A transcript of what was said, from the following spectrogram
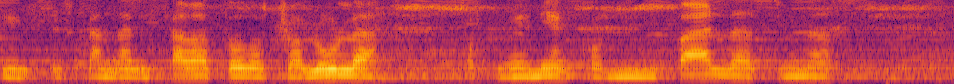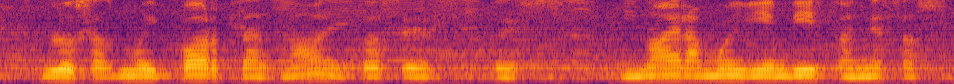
que se escandalizaba todo Cholula, porque venían con minifaldas y unas blusas muy cortas, ¿no? Entonces, pues no era muy bien visto en, esos,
